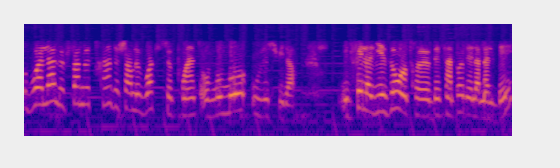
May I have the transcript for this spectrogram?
voilà le fameux train de Charlevoix qui se pointe au moment où je suis là. Il fait la liaison entre Baie-Saint-Paul et la Malbaie.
